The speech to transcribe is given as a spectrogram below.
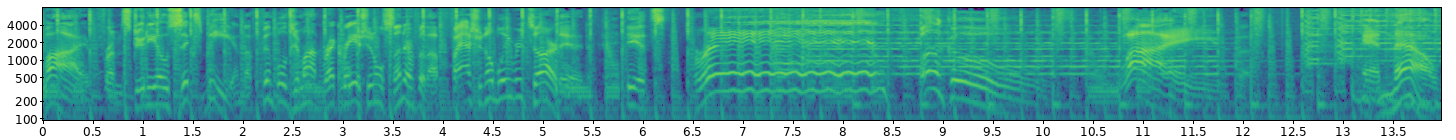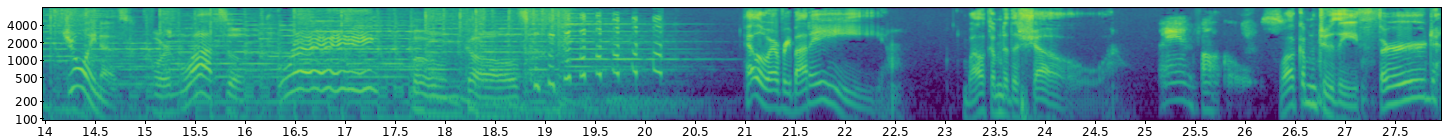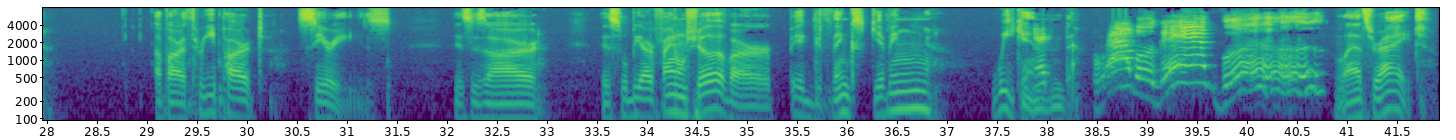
Live from Studio 6B in the Fimple Jamont Recreational Center for the Fashionably Retarded, it's Pran Funkels Live. And now, join us for lots of prank phone calls. Hello, everybody. Welcome to the show. And Funkles. Welcome to the third of our three-part series. This is our, this will be our final show of our big Thanksgiving weekend. Extravaganza. That's right.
